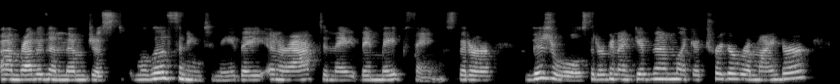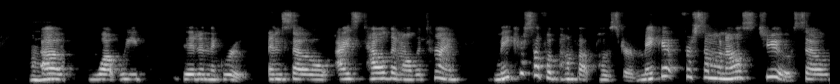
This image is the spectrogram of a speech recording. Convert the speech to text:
Um, rather than them just listening to me, they interact and they they make things that are visuals that are going to give them like a trigger reminder mm-hmm. of what we did in the group. And so I tell them all the time, make yourself a pump up poster, make it for someone else too. So,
